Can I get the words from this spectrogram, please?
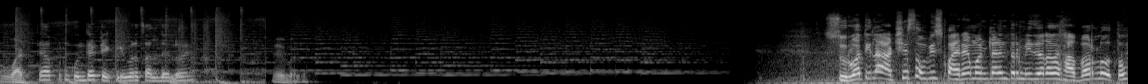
वाटतं आपण कोणत्या टेकडीवर चाललेलो आहे? हे बघा. सुरुवातीला आठशे सव्वीस पायऱ्या म्हटल्यानंतर मी जरा घाबरलो होतो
